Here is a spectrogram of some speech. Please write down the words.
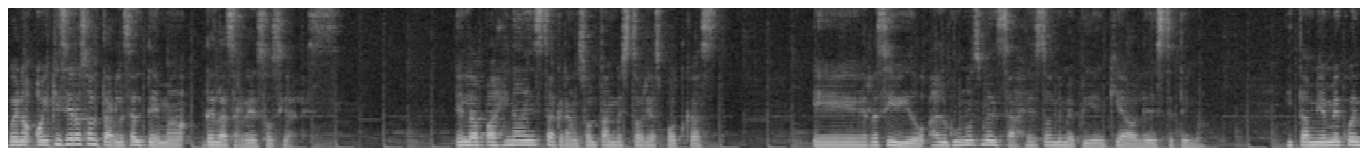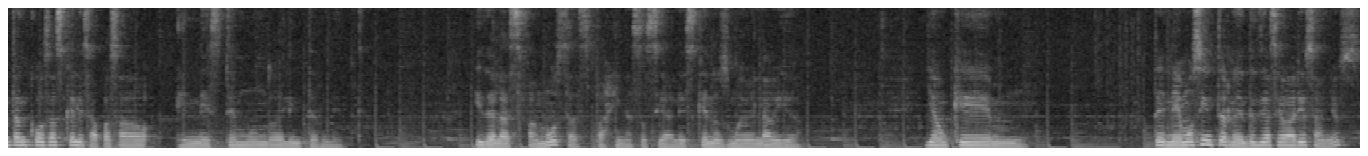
Bueno, hoy quisiera soltarles el tema de las redes sociales. En la página de Instagram Soltando Historias Podcast he recibido algunos mensajes donde me piden que hable de este tema y también me cuentan cosas que les ha pasado en este mundo del Internet y de las famosas páginas sociales que nos mueven la vida. Y aunque mm, tenemos Internet desde hace varios años,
